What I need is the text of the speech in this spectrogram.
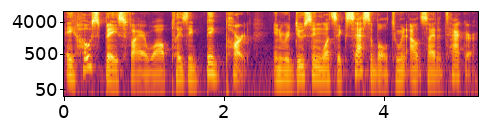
A host-based firewall plays a big part in reducing what's accessible to an outside attacker.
